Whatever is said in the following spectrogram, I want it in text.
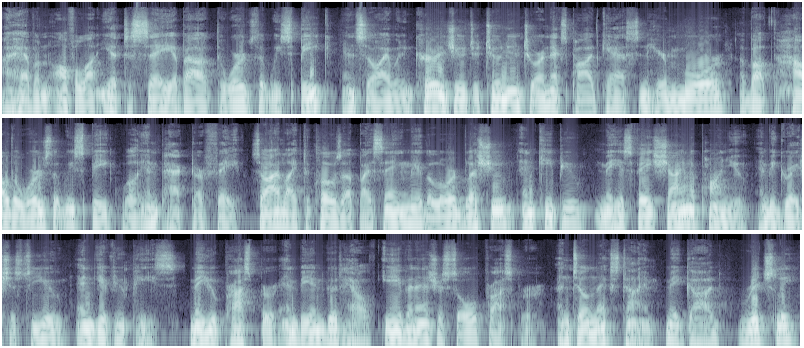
I have an awful lot yet to say about the words that we speak, and so I would encourage you to tune into our next podcast and hear more about how the words that we speak will impact our faith. So I'd like to close up by saying, May the Lord bless you and keep you. May his face shine upon you and be gracious to you and give you peace. May you prosper and be in good health, even as your soul prosper. Until next time, may God richly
